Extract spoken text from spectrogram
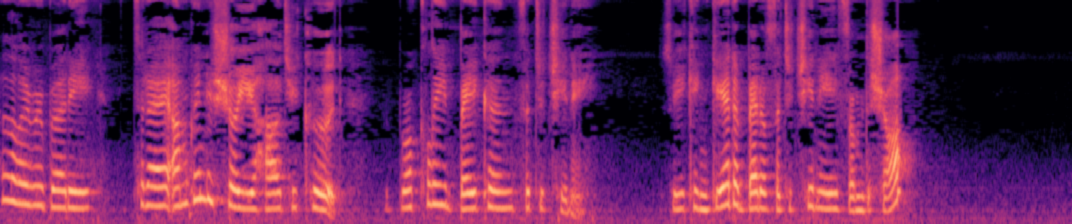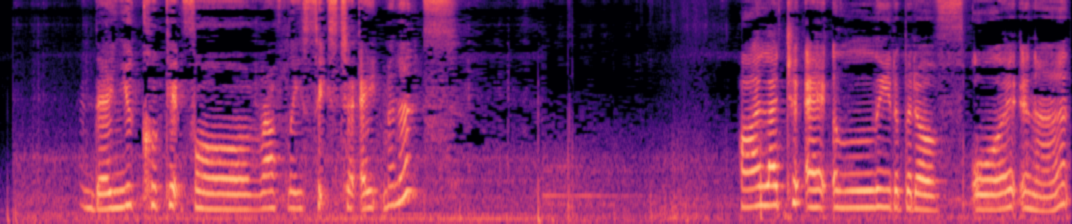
Hello everybody. Today I'm going to show you how to cook broccoli bacon fettuccine. So you can get a better fettuccine from the shop. And then you cook it for roughly 6 to 8 minutes. I like to add a little bit of oil in it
